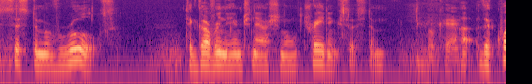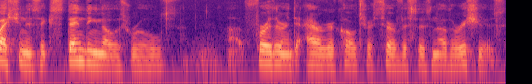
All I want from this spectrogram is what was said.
system of rules to govern the international trading system. Okay. Uh, the question is extending those rules uh, further into agriculture, services, and other issues,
